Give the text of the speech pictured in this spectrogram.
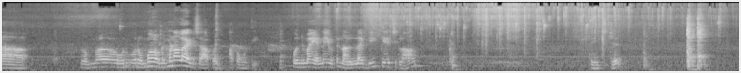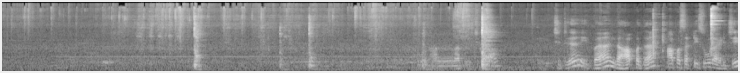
நான் ரொம்ப ஒரு ரொம்ப ரொம்ப நாள் ஆகிடுச்சு ஆப்பம் ஆப்பம் ஊற்றி கொஞ்சமாக எண்ணெயை விட்டு நல்லா இப்படி தேய்ச்சிக்கலாம். தேய்ச்சிட்டு நல்லா தேய்ச்சிக்கலாம் வச்சுட்டு இப்போ இந்த ஆப்பத்தை ஆப்ப சட்டி சூடாயிடுச்சு.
